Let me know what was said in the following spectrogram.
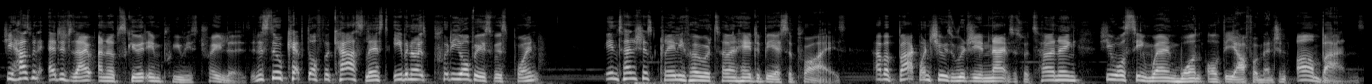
She has been edited out and obscured in previous trailers, and is still kept off the cast list even though it's pretty obvious at this point. The intention is clearly for her return here to be a surprise. However, back when she was originally announced as returning, she was seen wearing one of the aforementioned armbands,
